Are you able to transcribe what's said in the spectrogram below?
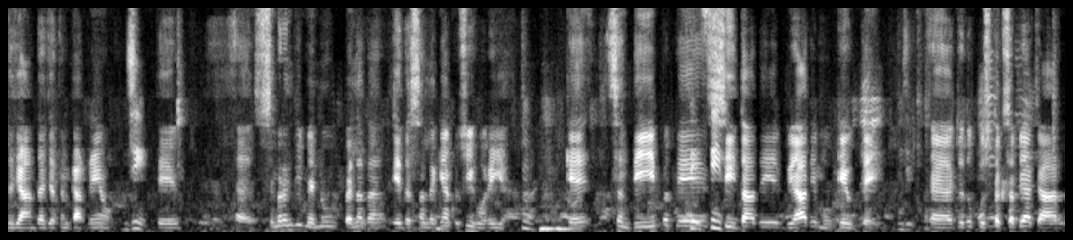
ਲਿਜਾਣ ਦਾ ਯਤਨ ਕਰ ਰਹੇ ਹੋ। ਜੀ। ਤੇ ਅਹ, ਸਿਮਰਨ ਜੀ ਮੈਨੂੰ ਪਹਿਲਾਂ ਤਾਂ ਇਹ ਦੱਸਣ ਲੱਗਿਆ ਖੁਸ਼ੀ ਹੋ ਰਹੀ ਹੈ। ਹਮ, ਕਿ ਸੰਦੀਪ ਤੇ ਸੀ- ਸੀਤਾ। ਦੇ ਵਿਆਹ ਦੇ ਮੌਕੇ ਉੱਤੇ ਜੀ। ਅਹ, ਜਦੋਂ ਪੁਸਤਕ ਸੱਭਿਆਚਾਰ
